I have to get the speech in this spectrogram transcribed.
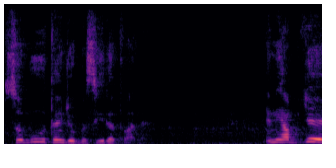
ثبوت ہیں جو بصیرت والے ہیں۔ یعنی اب یہ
